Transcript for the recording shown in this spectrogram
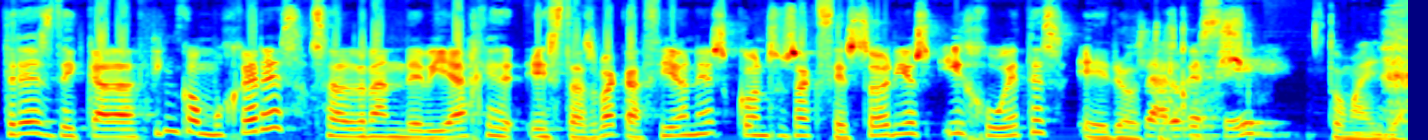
tres de cada cinco mujeres saldrán de viaje estas vacaciones con sus accesorios y juguetes eróticos. Claro que sí. Toma ya.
